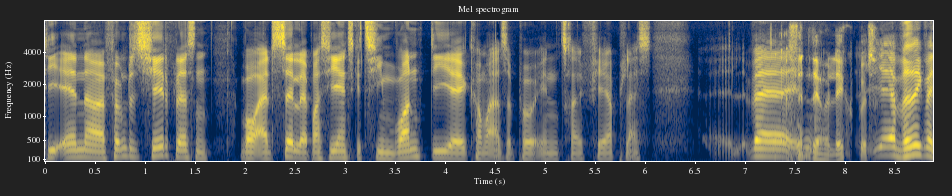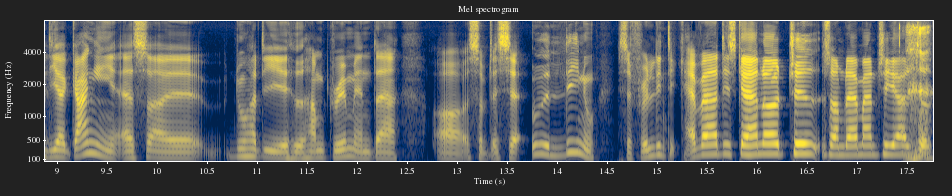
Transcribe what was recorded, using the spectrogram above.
De ender 5. til 6. pladsen, hvor at selv er brasilianske Team 1, de øh, kommer altså på en 3-4 plads. Øh, hvad, jeg finder det jo Liquid. Jeg ved ikke, hvad de har gang i. Altså, øh, nu har de hed ham Grim ind der, og som det ser ud lige nu, selvfølgelig, det kan være, at de skal have noget tid, som det er, man siger altid.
